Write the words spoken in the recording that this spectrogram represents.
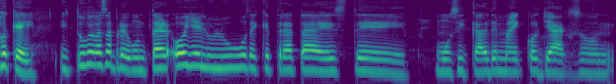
Ok, y tú me vas a preguntar, oye Lulu, ¿de qué trata este musical de Michael Jackson?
